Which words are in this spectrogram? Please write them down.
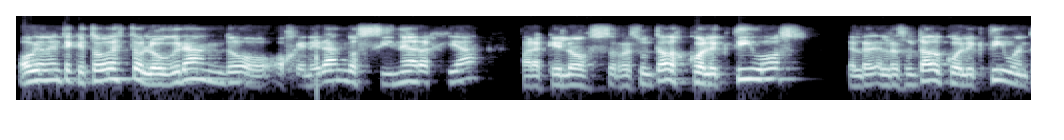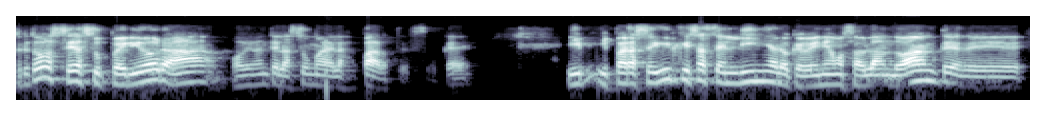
Obviamente que todo esto logrando o generando sinergia para que los resultados colectivos el, resultado colectivo entre todos sea superior a, obviamente, la suma de las partes. Y, para seguir quizás en línea lo que veníamos hablando antes de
